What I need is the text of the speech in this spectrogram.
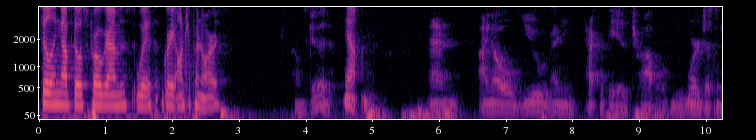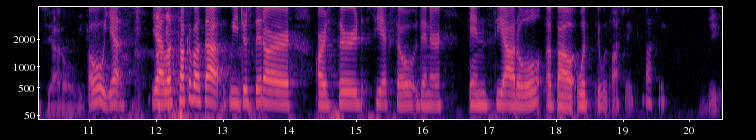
filling up those programs with great entrepreneurs. Sounds good. Yeah. And I know you, and technically is travel. You were just in Seattle a week ago. Oh yes, yeah. let's talk about that. We just did our our third CXO dinner in Seattle. About what it was last week. Last week. week?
